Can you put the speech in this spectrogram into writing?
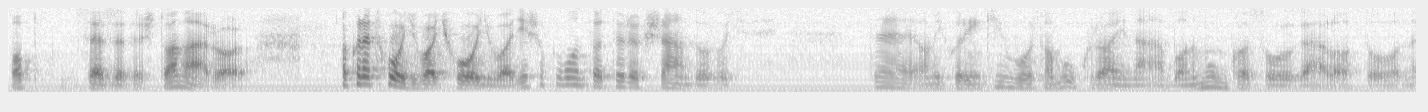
pap szerzetes tanárral, akkor hát hogy vagy, hogy vagy? És akkor mondta a török Sándor, hogy te, amikor én kim voltam Ukrajnában, munkaszolgálaton,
